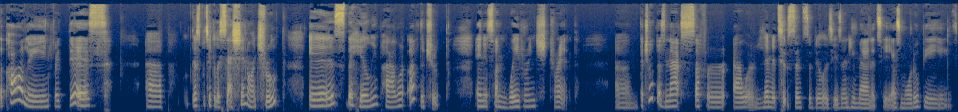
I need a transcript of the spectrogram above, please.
the calling for this uh, this particular session on truth is the healing power of the truth. and its unwavering strength. Um, the truth does not suffer our limited sensibilities and humanity as mortal beings.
